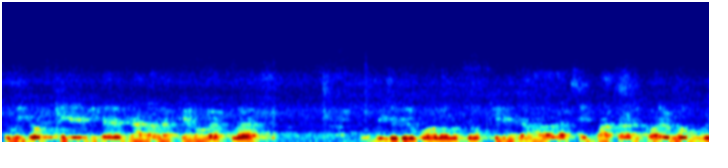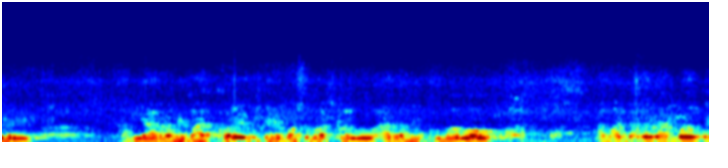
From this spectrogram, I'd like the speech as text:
তুমি দক্ষিণের ভিতরে জানালা কেন রাখলা? তুমি যদি বলো, দক্ষিণে জানালা রাখছি, বাতাস ঘরে ঢুকবে। আমি আরামে বা ঘরের ভিতরে বসবাস করব, আরামে ঘুমাবো। আমার দাদা নাম বলতে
